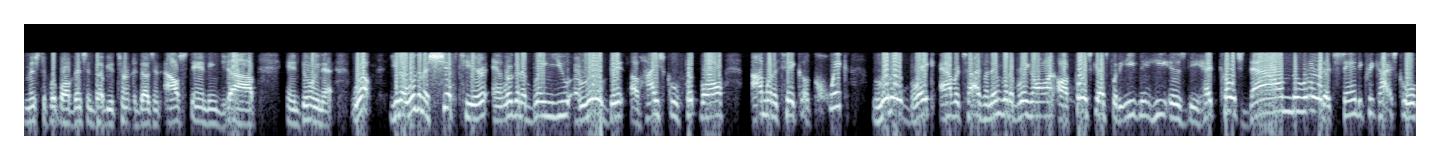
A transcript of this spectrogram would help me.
Mr. Football Vincent W. Turner does an outstanding job in doing that. Well, you know, we're going to shift here, and we're going to bring you a little bit of high school football. I'm going to take a quick little break advertisement. Then we're going to bring on our first guest for the evening. He is the head coach down the road at Sandy Creek High School.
